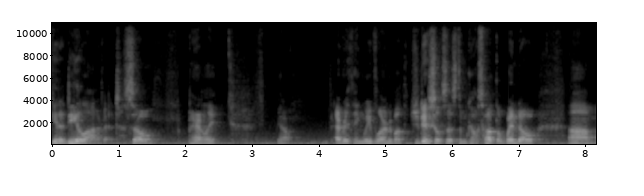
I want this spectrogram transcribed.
get a deal out of it. So apparently, you know, everything we've learned about the judicial system goes out the window. Um,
